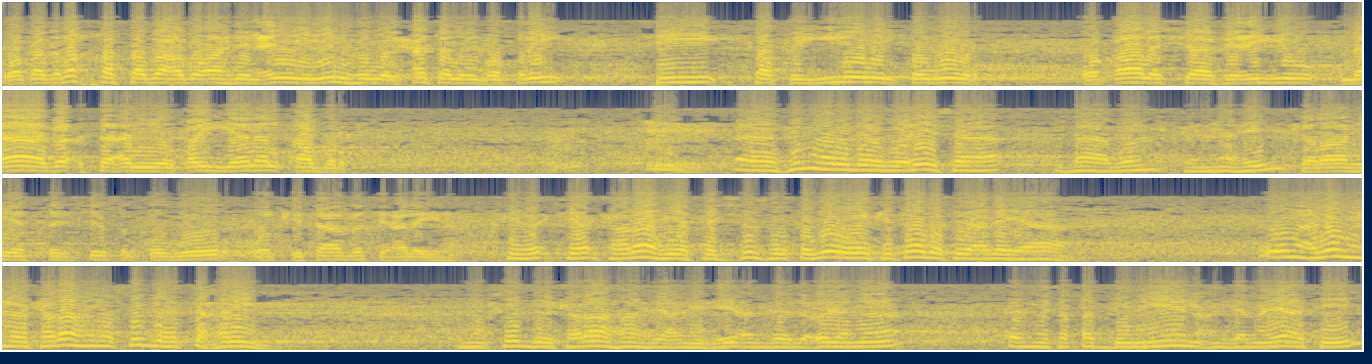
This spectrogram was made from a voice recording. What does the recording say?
وقد رخص بعض أهل العلم منهم الحسن البصري في تطيين القبور. وقال الشافعي لا بأس أن يطين القبر. آه، ثم رد أبو عيسى باب في النهي. كراهية تجسيس القبور والكتابة عليها. كراهية تجسيس القبور والكتابة عليها. ومعلوم أن الكراهة المقصود بها التحريم. المقصود بالكراهة يعني في عند العلماء المتقدمين عندما يأتي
